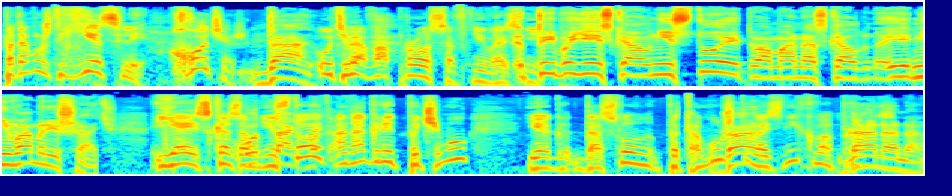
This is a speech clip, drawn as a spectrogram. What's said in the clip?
Потому что если хочешь, Да. у тебя вопросов не возникнет. Ты бы ей сказал, не стоит вам, она сказала, «Э, не вам решать. Я ей сказал, Вот не стоит. вот. Она говорит, почему? Я дословно, потому Да. что возник вопрос. Да, да, да.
